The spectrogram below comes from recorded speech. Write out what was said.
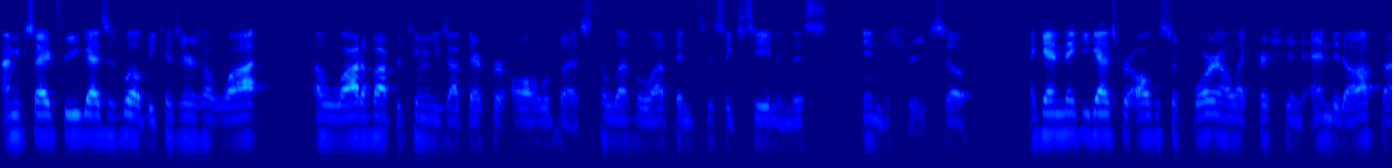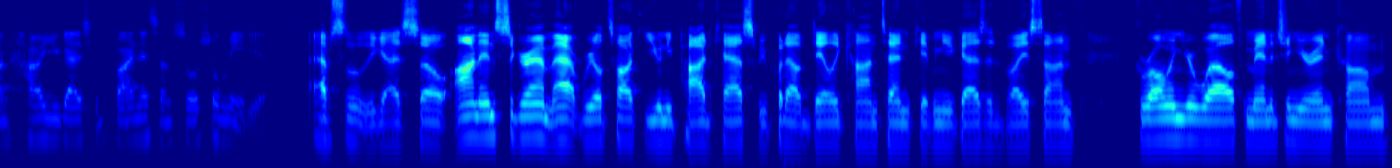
I'm excited for you guys as well because there's a lot a lot of opportunities out there for all of us to level up and to succeed in this industry. So, again, thank you guys for all the support. And I'll let Christian end it off on how you guys can find us on social media. Absolutely, guys. So on Instagram at Real Talk Uni Podcast, we put out daily content giving you guys advice on growing your wealth, managing your income,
